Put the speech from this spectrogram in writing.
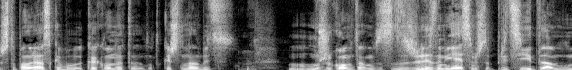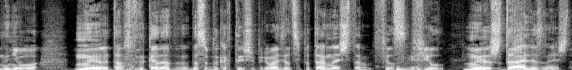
что понравилось, как, бы, как он это, тут, конечно, надо быть мужиком там с, с железными яйцами, чтобы прийти там на него. Мы там, когда, особенно как ты еще переводил, типа, так, значит, там, Фил, Фил, мы ждали, значит,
